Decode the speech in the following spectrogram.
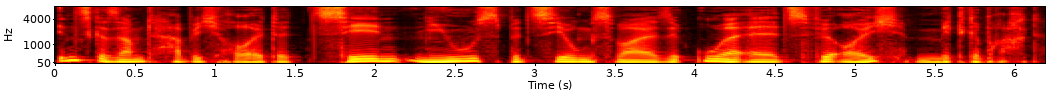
Insgesamt habe ich heute zehn News bzw. URLs für euch mitgebracht.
